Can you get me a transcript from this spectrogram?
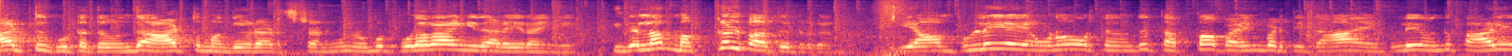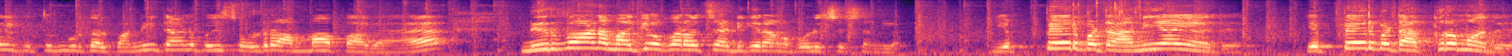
ஆட்டு கூட்டத்தை வந்து ஆட்டு மந்தையோட அடிச்சிட்டாங்கன்னு ரொம்ப புலகாங்கி அடைகிறாங்க இதெல்லாம் மக்கள் பார்த்துட்டு இருக்காங்க. என் பிள்ளைய எவனோ ஒருத்தன் வந்து தப்பாக பயன்படுத்திட்டான் என் பிள்ளைய வந்து பாலியலுக்கு துன்புறுத்தல் பண்ணிட்டான்னு போய் சொல்கிற அம்மா அப்பாவை நிர்வாணமாக்கி உட்கார வச்சு அடிக்கிறாங்க போலீஸ் ஸ்டேஷனில் எப்பேற்பட்ட அநியாயம் அது எப்பேற்பட்ட அக்கிரமம் அது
